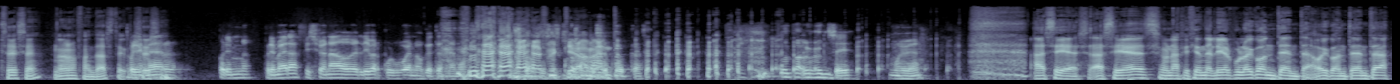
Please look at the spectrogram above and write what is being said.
Sí, sí, no, no, fantástico. primer aficionado del Liverpool bueno que tenemos. Efectivamente. Totalmente. Sí, muy bien. Así es, así es, una afición del Liverpool hoy contenta, hoy contenta,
